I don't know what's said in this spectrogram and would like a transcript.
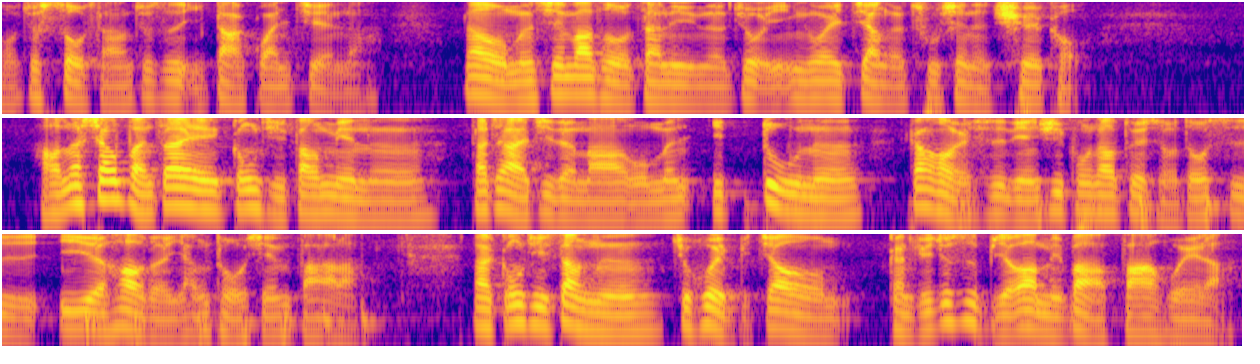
后就受伤，就是一大关键啦。那我们先发投的战力呢，就因为这样而出现了缺口。好，那相反在攻击方面呢，大家还记得吗？我们一度呢，刚好也是连续碰到对手都是一二号的羊头先发啦。那攻击上呢，就会比较感觉就是比较没办法发挥啦。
